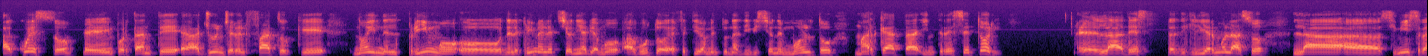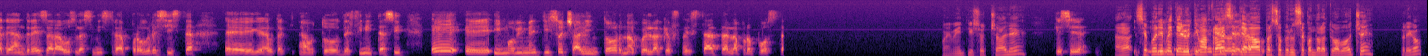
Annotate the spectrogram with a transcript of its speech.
A questo è importante aggiungere il fatto che noi nel primo, oh, nelle prime elezioni abbiamo avuto effettivamente una divisione molto marcata in tre settori. Eh, la destra di Guillermo Lasso, la uh, sinistra di Andrés Arauz, la sinistra progressista, eh, auto, autodefinitasi, e eh, i movimenti sociali intorno a quella che è stata la proposta Movimenti sociali? Che se, allora, se puoi ripetere l'ultima frase che avevo perso per un secondo la tua voce, prego.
